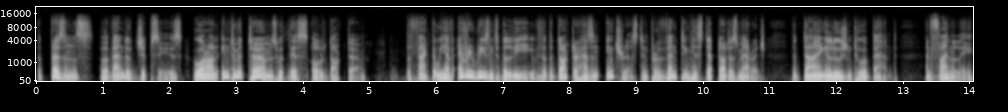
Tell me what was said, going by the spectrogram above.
the presence of a band of gypsies who are on intimate terms with this old doctor, the fact that we have every reason to believe that the doctor has an interest in preventing his stepdaughter's marriage, the dying allusion to a band, and finally,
